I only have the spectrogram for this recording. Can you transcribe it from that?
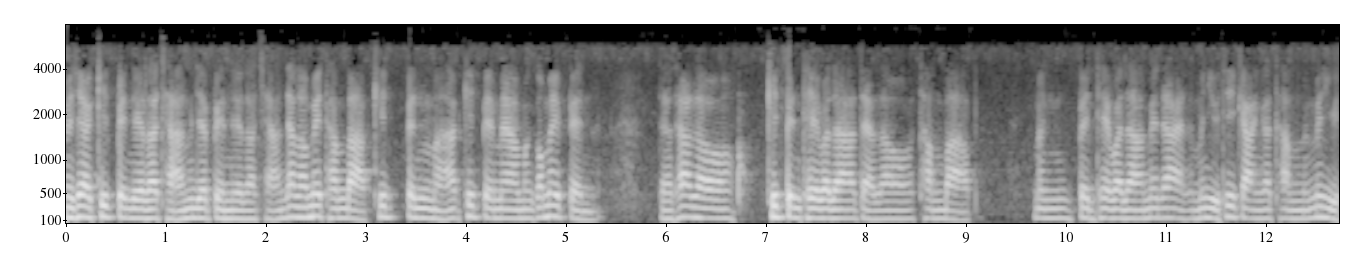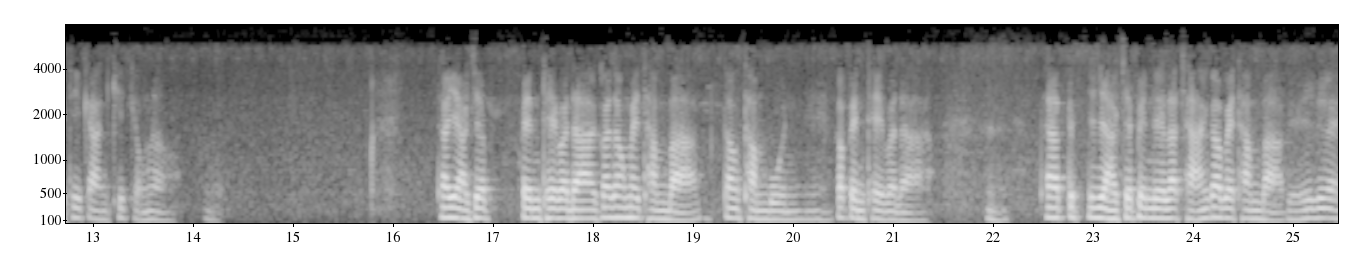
ไม่ใช่คิดเป็นเดรัจฉานมันจะเป็นเดรัจฉาน ถ้าเราไม่ทำบาปคิดเป็นหมาคิดเป็นแมวมันก็ไม่เป็น แต่ถ้าเราคิดเป็นเทวดาแต่เราทำบาป มันเป็นเทวดาไม่ได้ มันอยู่ที่การกระทำมันไม่อยู่ที่การคิดของเรา ถ้าอยากจะเป็นเทวดาก็ต้องไม่ทำบาป ต้องทำบุญ ก็เป็นเทวดา ถ้าอยากจะเป็นเดรัจฉานก็ไปทำบาปอยู่เรื่อย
